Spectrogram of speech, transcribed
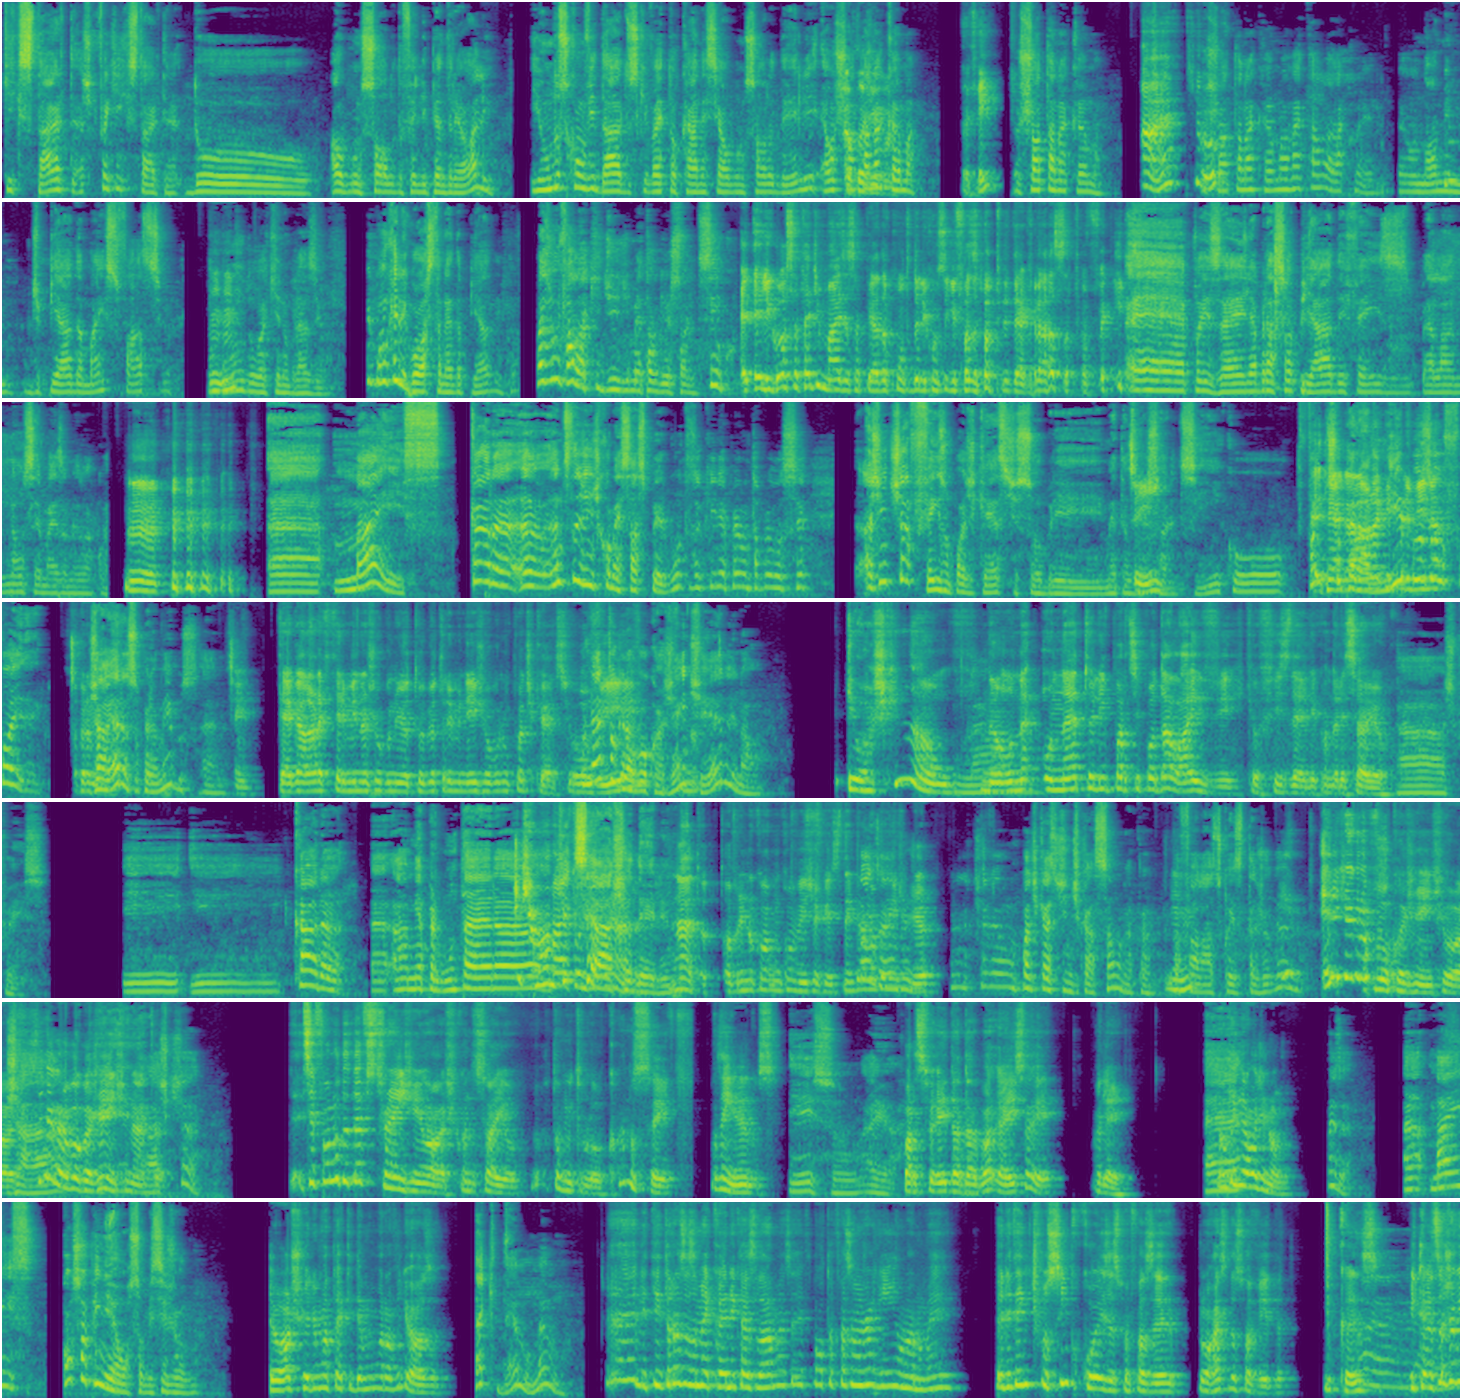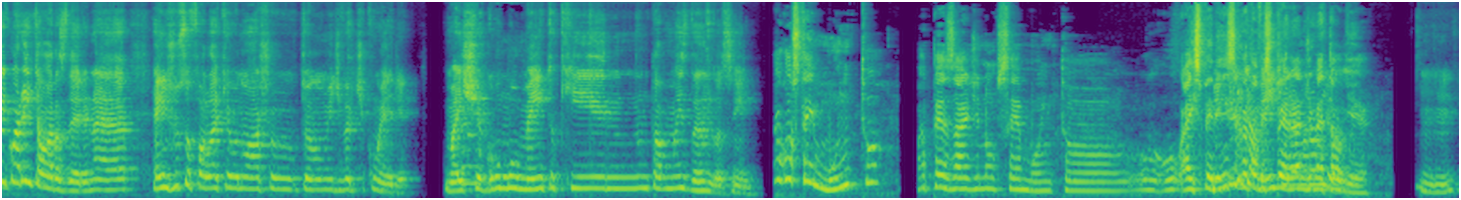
Kickstarter, acho que foi Kickstarter, do álbum solo do Felipe Andreoli. E um dos convidados que vai tocar nesse álbum solo dele é o Shota é Nakama. É quem? O Shota Nakama. Ah, é? Tirou. O Shota Nakama vai estar tá lá com ele. É o nome de piada mais fácil do uhum. mundo aqui no Brasil. É bom que ele gosta, né, da piada, então. Mas vamos falar aqui de, de, Metal Gear Solid 5? Ele gosta até demais dessa piada a ponto dele conseguir fazer ela perder a graça, talvez. É, pois é, ele abraçou a piada e fez ela não ser mais a mesma coisa. uh, mas, cara, uh, antes da gente começar as perguntas, eu queria perguntar para você a gente já fez um podcast sobre Metal Gear Solid 5. Foi é, Super Amigos termina... ou foi. Super já era Super Amigos? É. Sim. Tem a galera que termina jogo no YouTube, eu terminei jogo no podcast. Eu o Neto gravou com a gente? Não. Ele não? Eu acho que não. Não, não o Neto ele participou da live que eu fiz dele quando ele saiu. Ah, acho que foi isso. E, e cara, a minha pergunta era. O que, que você acha Neto. dele? Né? Neto, tô abrindo um convite aqui. Você tem que gravar com a gente um dia. Chega um podcast de indicação, né? Pra, pra uhum. falar as coisas que tá jogando. Ele já gravou com a gente, eu acho. Já. Você já gravou com a gente, Neto? Eu acho que já. Você falou do Death Stranding, eu acho, quando saiu. Eu tô muito louco. Eu não sei. Fazem anos. Isso, aí, ó. Participei da, da. É isso aí. Olha aí. É... Não tem que gravar de novo. Pois é. Ah, mas qual a sua opinião sobre esse jogo? Eu acho ele uma tech demo maravilhosa. Tech demo mesmo? É, ele tem todas as mecânicas lá, mas aí falta fazer um joguinho lá no meio. Ele tem, tipo, cinco coisas para fazer pro resto da sua vida. Me cansa. Ah, me cansa. Eu joguei 40 horas dele, né? É injusto falar que eu não acho que eu não me diverti com ele. Mas chegou um momento que não tava mais dando, assim. Eu gostei muito, apesar de não ser muito. A experiência que eu tava esperando de Metal Gear. Uhum.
